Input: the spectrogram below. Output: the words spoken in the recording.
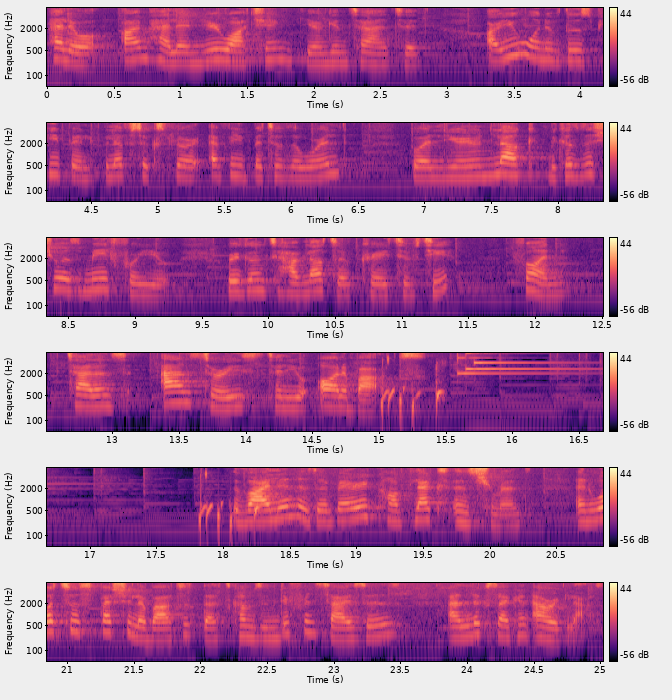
Hello, I'm Helen. You're watching Young and Talented. Are you one of those people who loves to explore every bit of the world? Well, you're in luck because this show is made for you. We're going to have lots of creativity, fun, talents, and stories to tell you all about. The violin is a very complex instrument, and what's so special about it that comes in different sizes and looks like an hourglass.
